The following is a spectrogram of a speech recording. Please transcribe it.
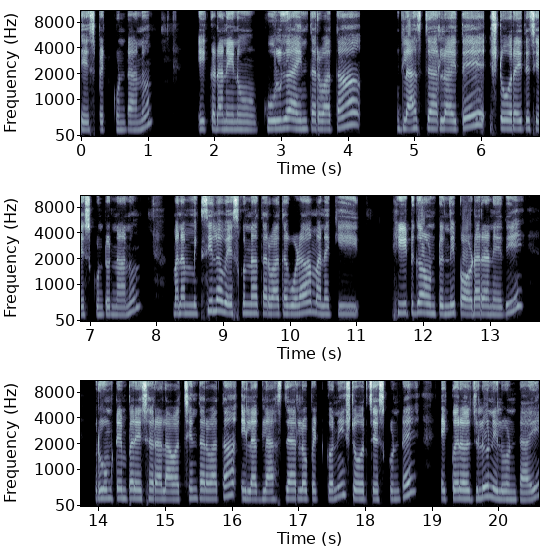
చేసి పెట్టుకుంటాను. ఇక్కడ నేను కూల్గా అయిన తర్వాత గ్లాస్ జార్లో అయితే స్టోర్ అయితే చేసుకుంటున్నాను. మనం మిక్సీలో వేసుకున్న తర్వాత కూడా మనకి హీట్గా ఉంటుంది పౌడర్ అనేది. రూమ్ టెంపరేచర్ అలా వచ్చిన తర్వాత ఇలా గ్లాస్ జార్లో పెట్టుకొని స్టోర్ చేసుకుంటే ఎక్కువ రోజులు నిలువ ఉంటాయి.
